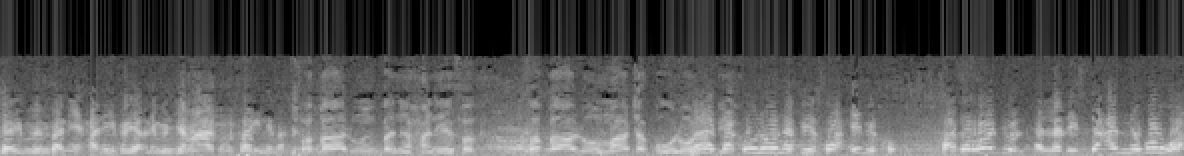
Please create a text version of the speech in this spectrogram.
جاي من بني حنيفة يعني من جماعة مسيلمة. فقالوا من بني حنيفة. فقالوا ما تقولون ما في تقولون في صاحبكم؟ هذا الرجل الذي ادعى النبوة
